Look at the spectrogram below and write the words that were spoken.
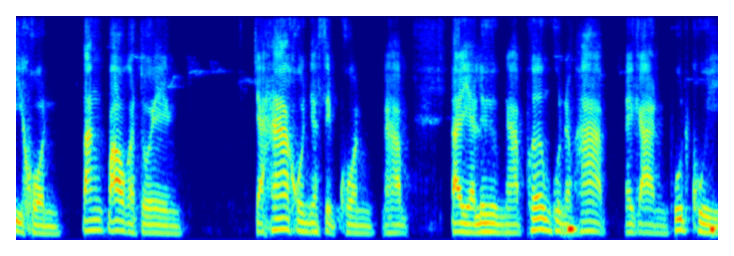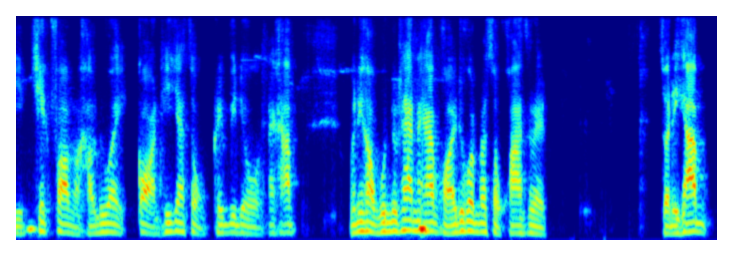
กี่คนตั้งเป้ากับตัวเอง จะห้าคนจะสิบคนนะครับ แต่อย่าลืมนะเพิ่มคุณภาพในการพูดคุยเช็คฟอร์มกับเขาด้วย ก่อนที่จะส่งคลิปวิดีโอนะครับ วันนี้ขอบคุณทุกท่านนะครับ ขอให้ทุกคนประสบความสำเร็จ สวัสดีครับ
